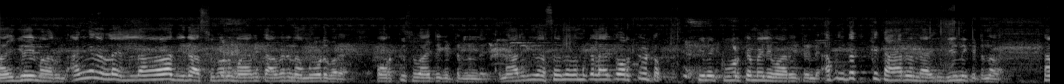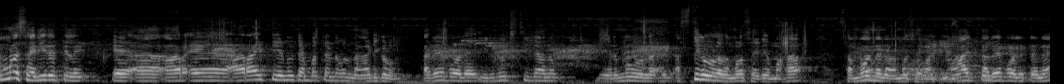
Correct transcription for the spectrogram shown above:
മൈഗ്രെയിൻ മാറുന്നു അങ്ങനെയുള്ള എല്ലാവിധ അസുഖങ്ങളും മാറിയിട്ട് അവർ നമ്മളോട് പറയാം ഉറക്ക് സുഖമായിട്ട് കിട്ടുന്നുണ്ട്. നാലഞ്ച് ദിവസം നമുക്ക് എല്ലാവർക്കും ഉറക്ക് കിട്ടും. പിന്നെ കൂർക്കമ്പലി മാറിയിട്ടുണ്ട്. അപ്പോൾ ഇതൊക്കെ കാരണം എന്താ? ഇതിൽ നിന്ന് കിട്ടുന്നതാണ് നമ്മുടെ ശരീരത്തിൽ ആറായിരത്തി എണ്ണൂറ്റി അമ്പത്തിരണ്ട് രണ്ട് നാടികളും അതേപോലെ ഇരുന്നൂറ്റി ചില്ലാനും എറുമ്പുകളുള്ള അസ്ഥികളുള്ള നമ്മുടെ ശരീരം മഹാ സംഭവം തന്നെ നമ്മൾ ശരീരം അതേപോലെ തന്നെ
